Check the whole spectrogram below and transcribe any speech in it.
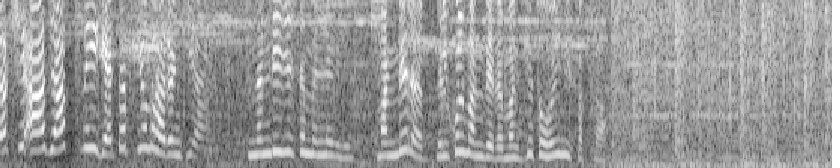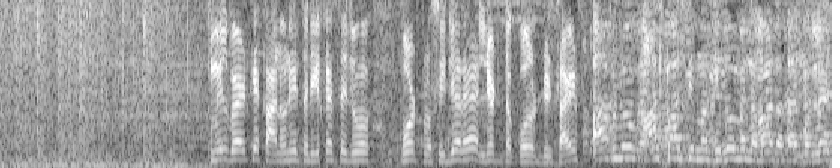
लक्ष्य आज आपने गेटअप क्यों धारण किया है? नंदी जी से मिलने के लिए। मंदिर है बिल्कुल मंदिर है मस्जिद तो हो ही नहीं सकता। मिल बैठ के कानूनी तरीके से जो कोर्ट प्रोसीजर है लेट द कोर्ट डिसाइड आप लोग आसपास की मस्जिदों में नमाज़ अदा कर लें।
